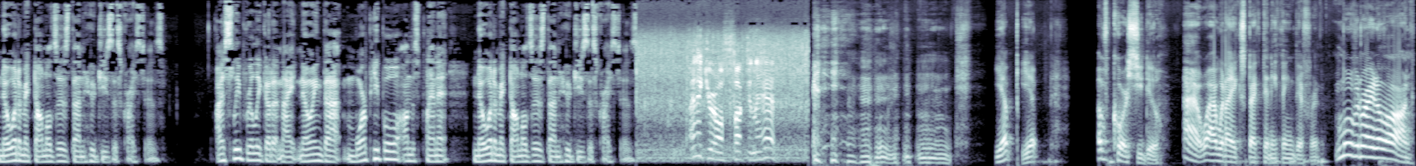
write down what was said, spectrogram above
know what a McDonald's is than who Jesus Christ is. I sleep really good at night knowing that more people on this planet know what a McDonald's is than who Jesus Christ is. I think you're all fucked in the head. yep, yep. Of course you do. Uh, why would I expect anything different? Moving right along.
